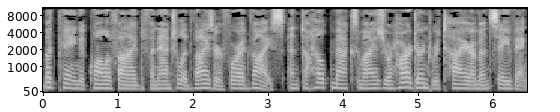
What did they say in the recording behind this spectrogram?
But paying a qualified financial advisor for advice and to help maximize your hard earned retirement saving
